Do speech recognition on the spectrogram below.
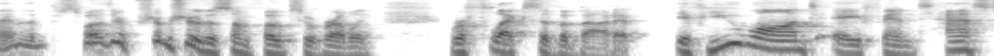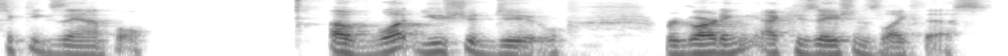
I'm sure there's some folks who are probably reflexive about it. If you want a fantastic example of what you should do regarding accusations like this,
